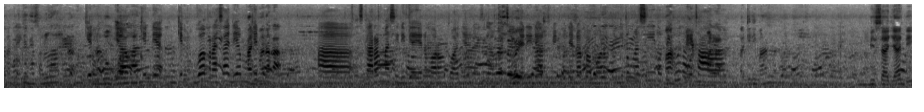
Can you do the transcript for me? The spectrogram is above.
Katanya gitu. Mungkin ya mungkin dia mungkin gua ngerasa dia Kak, mungkin uh, sekarang masih dibiayain sama orang tuanya segala macam. Jadi dia harus ngikutin apa mau orang gitu nggak sih? Tapi Ah, gue takut salah. Lagi di mana? bisa jadi.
